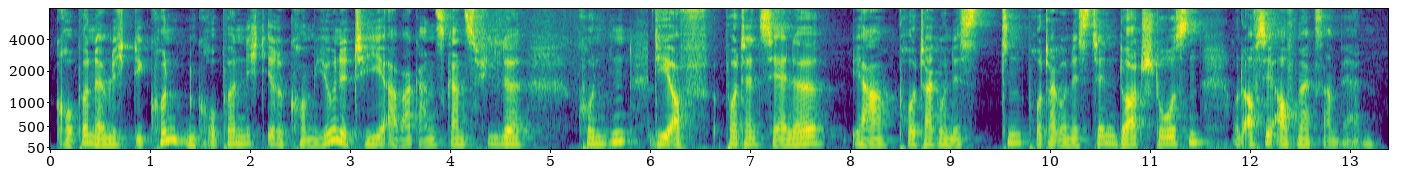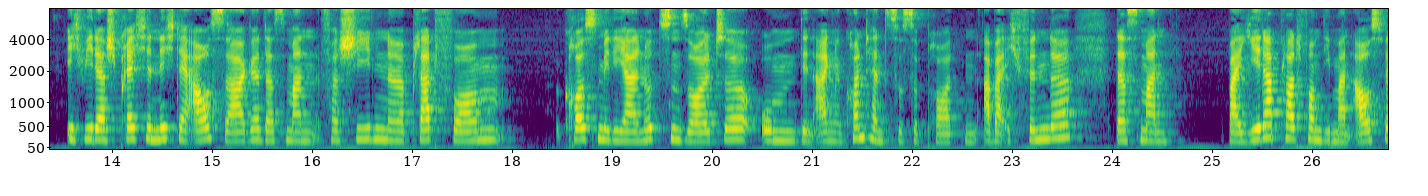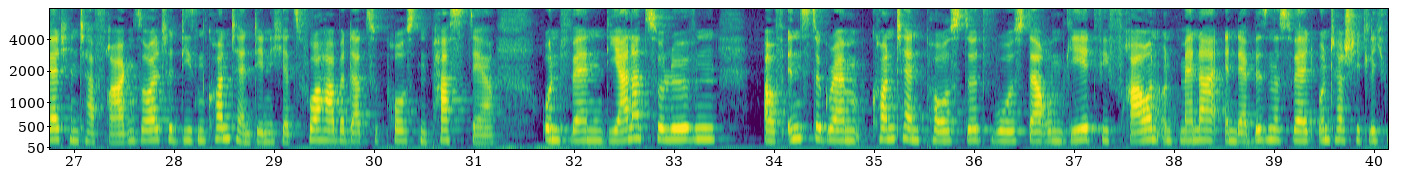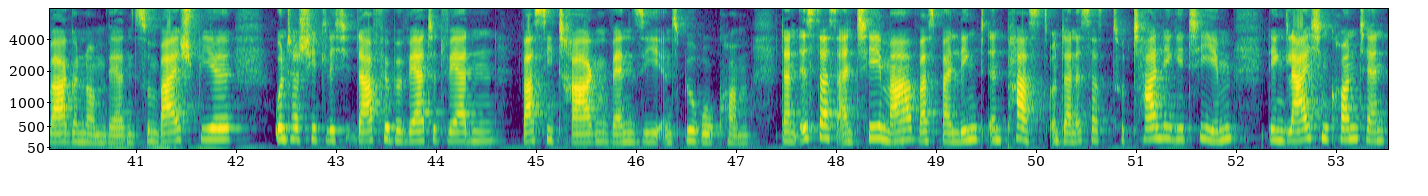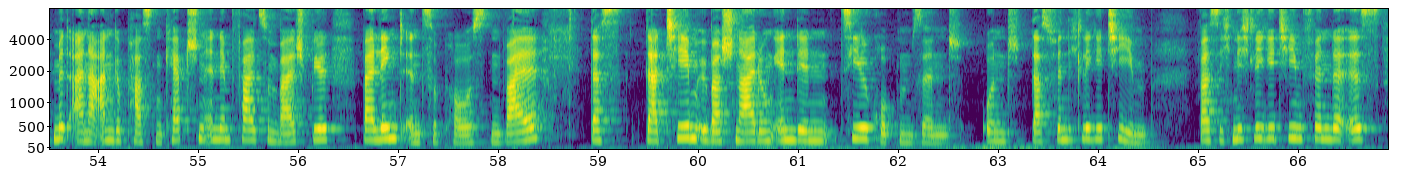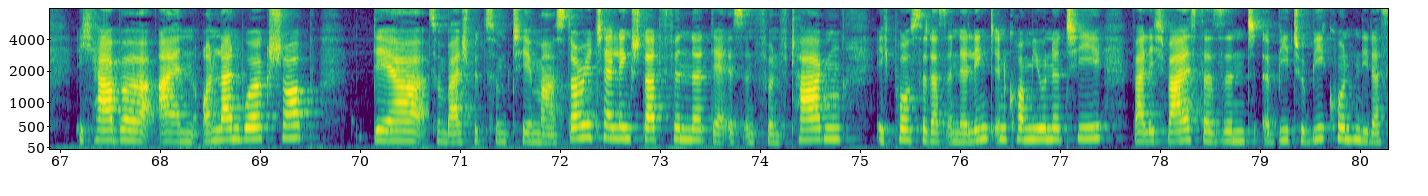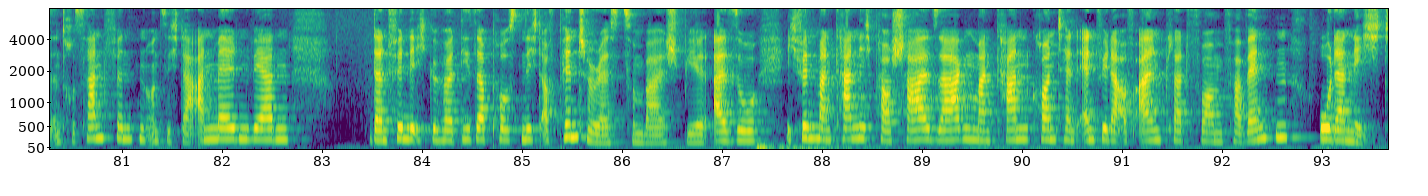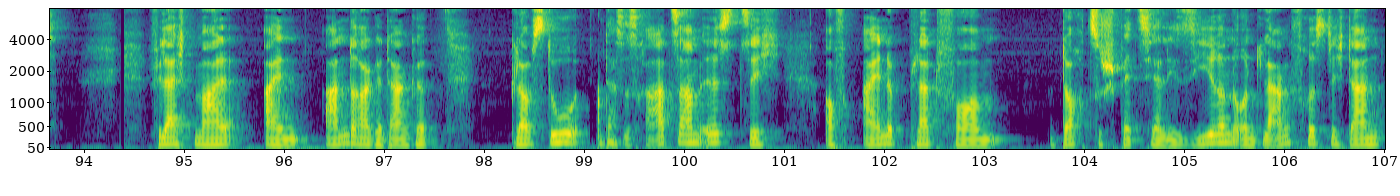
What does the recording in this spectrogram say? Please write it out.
Gruppe, nämlich die Kundengruppe, nicht ihre Community, aber ganz, ganz viele Kunden, die auf potenzielle ja, Protagonisten, Protagonistinnen dort stoßen und auf sie aufmerksam werden. Ich widerspreche nicht der Aussage, dass man verschiedene Plattformen crossmedial nutzen sollte, um den eigenen Content zu supporten. Aber ich finde, dass man bei jeder Plattform, die man auswählt, hinterfragen sollte, diesen Content, den ich jetzt vorhabe, dazu posten, passt der? Und wenn Diana zur Löwen auf Instagram Content postet, wo es darum geht, wie Frauen und Männer in der Businesswelt unterschiedlich wahrgenommen werden. Zum Beispiel unterschiedlich dafür bewertet werden, was sie tragen, wenn sie ins Büro kommen. Dann ist das ein Thema, was bei LinkedIn passt und dann ist das total legitim, den gleichen Content mit einer angepassten Caption in dem Fall zum Beispiel bei LinkedIn zu posten, weil das da Themenüberschneidungen in den Zielgruppen sind und das finde ich legitim. Was ich nicht legitim finde, ist, ich habe einen Online-Workshop, der zum Beispiel zum Thema Storytelling stattfindet. Der ist in fünf Tagen. Ich poste das in der LinkedIn-Community, weil ich weiß, da sind äh, B2B-Kunden, die das interessant finden und sich da anmelden werden. Dann finde ich, gehört dieser Post nicht auf Pinterest zum Beispiel. Also ich finde, man kann nicht pauschal sagen, man kann Content entweder auf allen Plattformen verwenden oder nicht. Vielleicht mal ein anderer Gedanke. Glaubst du, dass es ratsam ist, sich auf eine Plattform doch zu spezialisieren und langfristig dann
